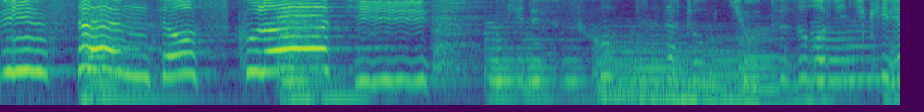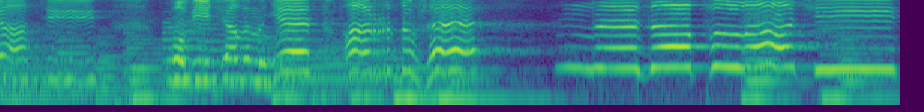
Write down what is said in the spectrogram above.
Vincente Osculati A kiedy wschód zaczął ciut złocić kwiaty Powiedział mnie twardo, że nie zaplaci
